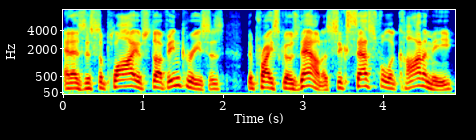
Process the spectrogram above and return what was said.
And as the supply of stuff increases, the price goes down. A successful economy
